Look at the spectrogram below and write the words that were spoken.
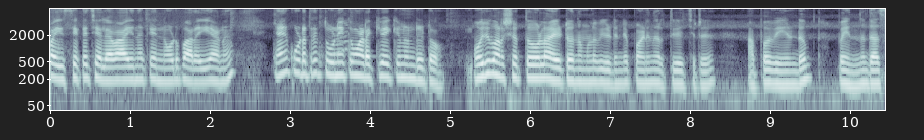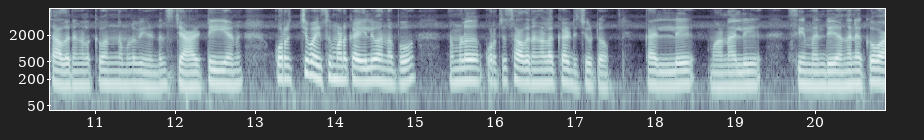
പൈസയൊക്കെ ചിലവായി എന്നൊക്കെ എന്നോട് പറയുകയാണ് ഞാൻ കൂട്ടത്തിൽ തുണിയൊക്കെ മടക്കി വയ്ക്കുന്നുണ്ട് കേട്ടോ ഒരു വർഷത്തോളമായിട്ടോ നമ്മൾ വീടിന്റെ പണി നിർത്തി വെച്ചിട്ട്. അപ്പോൾ വീണ്ടും അപ്പോൾ ഇന്ന് ഇതാ സാധനങ്ങളൊക്കെ വന്ന് നമ്മൾ വീണ്ടും സ്റ്റാർട്ട് ചെയ്യാണ്. കുറച്ച് പൈസ നമ്മുടെ കയ്യിൽ വന്നപ്പോൾ നമ്മൾ കുറച്ച് സാധനങ്ങളൊക്കെ അടിച്ചു കേട്ടോ കല്ല് മണൽ സിമന്റ് അങ്ങനെയൊക്കെ വാ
